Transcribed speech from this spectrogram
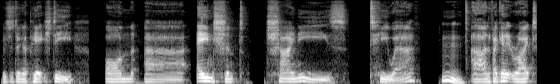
who's just doing a PhD on uh, ancient Chinese teaware. Mm. Uh, and if I get it right,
